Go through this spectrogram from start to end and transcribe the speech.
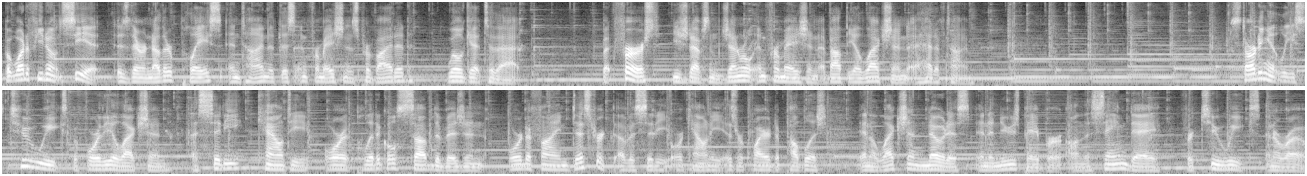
But what if you don't see it? Is there another place and time that this information is provided? We'll get to that. But first, you should have some general information about the election ahead of time. Starting at least two weeks before the election, a city, county, or political subdivision or defined district of a city or county is required to publish an election notice in a newspaper on the same day for two weeks in a row.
